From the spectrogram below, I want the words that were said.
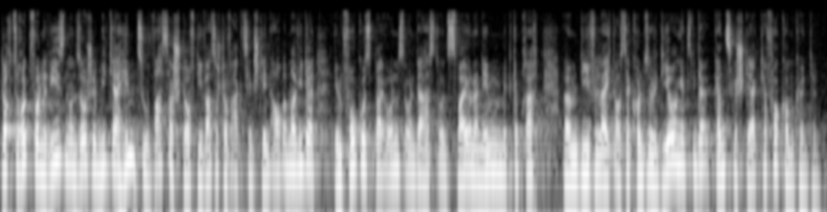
Doch zurück von Riesen und Social Media hin zu Wasserstoff. Die Wasserstoffaktien stehen auch immer wieder im Fokus bei uns und da hast du uns zwei Unternehmen mitgebracht, ähm, die vielleicht aus der Konsolidierung jetzt wieder ganz gestärkt hervorkommen könnten.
